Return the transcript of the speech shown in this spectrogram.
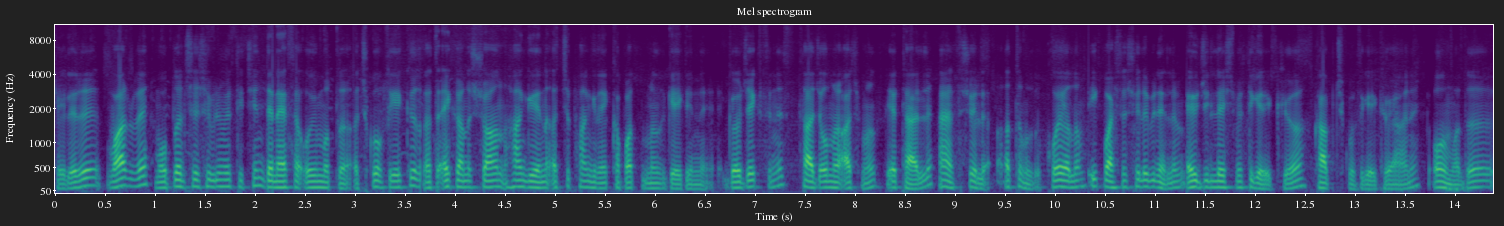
şeyleri var ve modların çalışabilmesi için deneysel oyun modları açık olması gerekiyor. Zaten ekranda şu an hangilerini açıp hangilerini kapatmanız gerektiğini göreceksiniz. Sadece onları açmanız yeterli. Yani şöyle atımızı koyalım. İlk başta şöyle binelim. Evcilleşmesi gerekiyor. Kalp çıkması gerekiyor yani. Olmadı.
